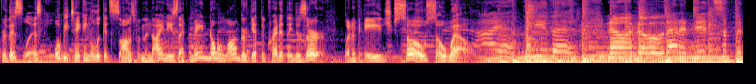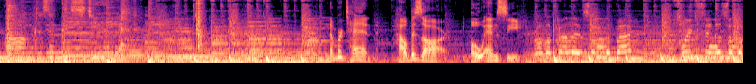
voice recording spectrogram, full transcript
For this list, we'll be taking a look at songs from the 90s that may no longer get the credit they deserve, but have aged so, so well. Number 10, How Bizarre, OMC. Brother Pele's in the back, sweet singers in the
